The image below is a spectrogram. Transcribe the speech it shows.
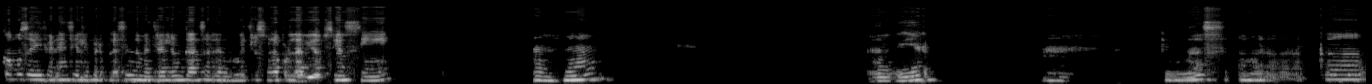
¿Cómo se diferencia la hiperplasia endometrial de un cáncer de endometrio solo por la biopsia? Sí. A ver. ¿Qué más? A ver, a ver acá.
